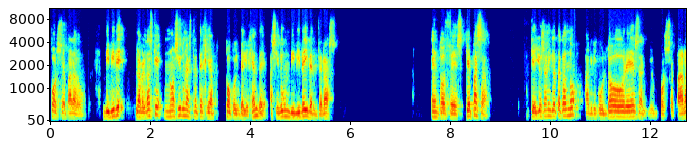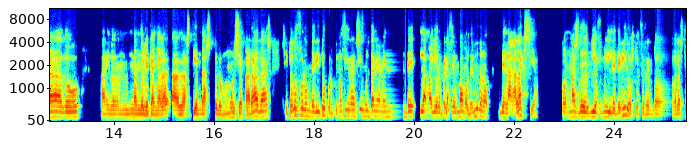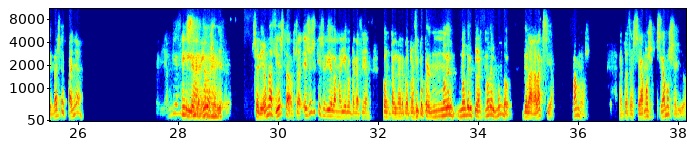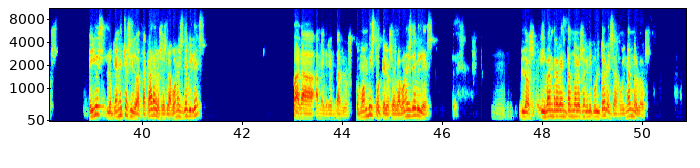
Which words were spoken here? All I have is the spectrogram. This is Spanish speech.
por separado. Divide, la verdad es que no ha sido una estrategia poco inteligente, ha sido un divide y vencerás. Entonces, ¿qué pasa? Que ellos han ido atacando agricultores por separado, han ido dándole caña a, las tiendas, pero muy separadas. Si todo fuera un delito, porque no cierran simultáneamente la mayor operación, vamos, del mundo, no, de la galaxia, con más de 10.000 detenidos que cierren todas las tiendas de España. Serían 10.000 detenidos, sería, una fiesta. O sea, eso sí que sería la mayor operación contra el narcotráfico, pero no del, no del, no del mundo, de la galaxia. Vamos. Entonces, seamos, seamos serios ellos lo que han hecho ha sido atacar a los eslabones débiles para amedrentarlos. Como han visto que los eslabones débiles mm, los iban reventando a los agricultores, arruinándolos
